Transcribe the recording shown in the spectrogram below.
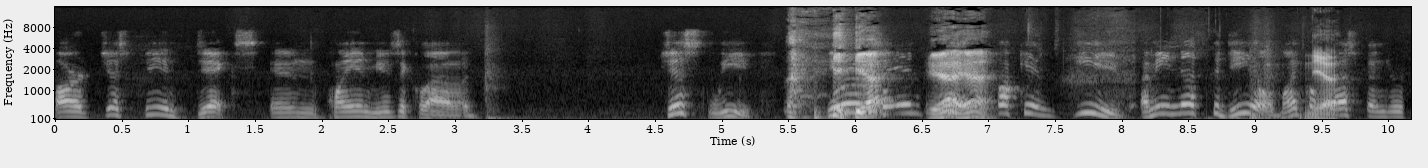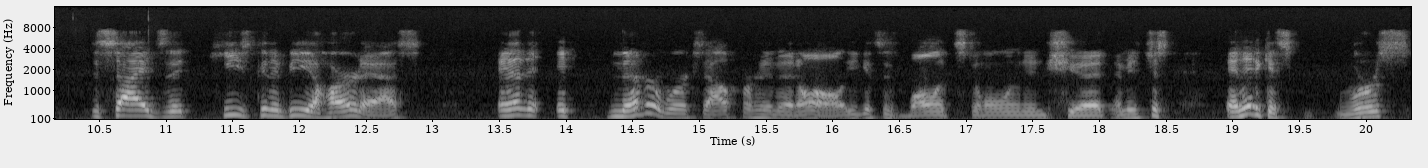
are just being dicks and playing music loud, just leave. You know Yeah, what I'm saying? yeah, Just yeah. Fucking leave. I mean, that's the deal. Michael Yeah. Fassbender decides that he's going to be a hard ass, and it, it never works out for him at all. He gets his wallet stolen and shit. I mean, it's just, and then it gets worse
